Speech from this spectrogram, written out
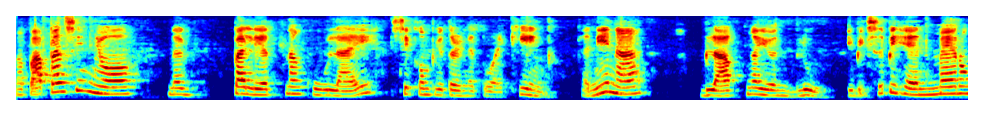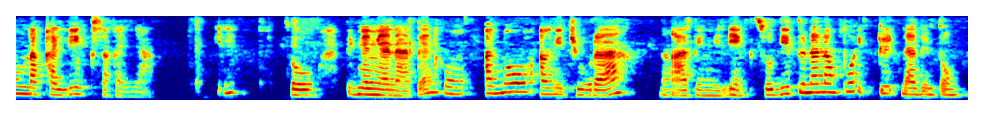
Mapapansin nyo, nagpalit ng kulay si computer networking. Kanina, black, ngayon blue. Ibig sabihin, merong nakalink sa kanya. Okay? So, tignan nga natin kung ano ang itsura ng ating link. So, dito na lang po, i-click natin tong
